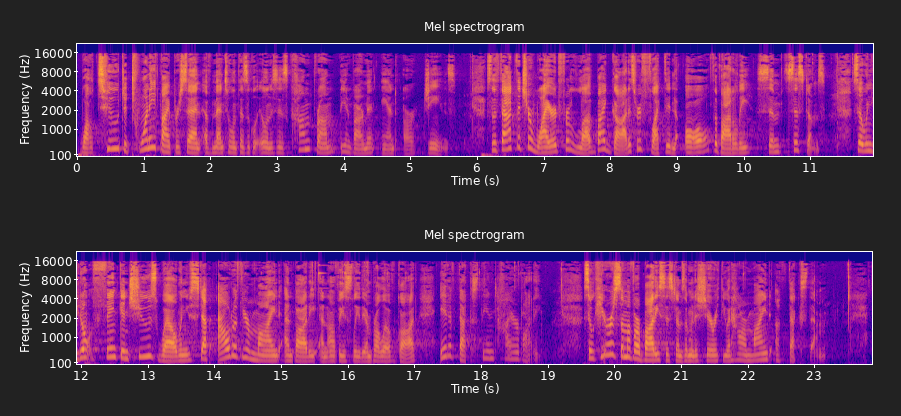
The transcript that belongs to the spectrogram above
While 2 to 25% of mental and physical illnesses come from the environment and our genes. So the fact that you're wired for love by God is reflected in all the bodily systems. So when you don't think and choose well, when you step out of your mind and body, and obviously the umbrella of God, it affects the entire body. So here are some of our body systems I'm going to share with you and how our mind affects them.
